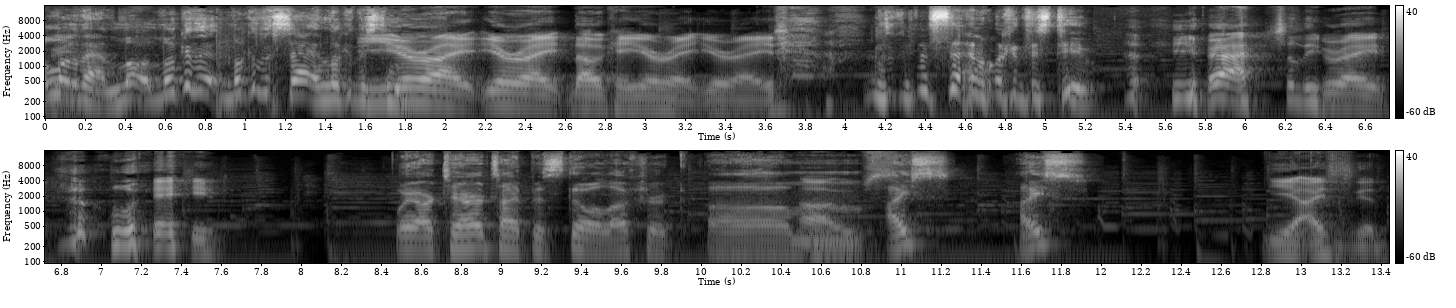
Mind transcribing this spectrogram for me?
Oh, look at that. Look, look at it. Look at the set and look at this You're team. right. You're right. Okay, you're right. You're right. Look at the set and look at this team. you're actually right. Wait. Wait, our Tera type is still electric. Um, oops. ice, ice. Yeah, ice is good.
